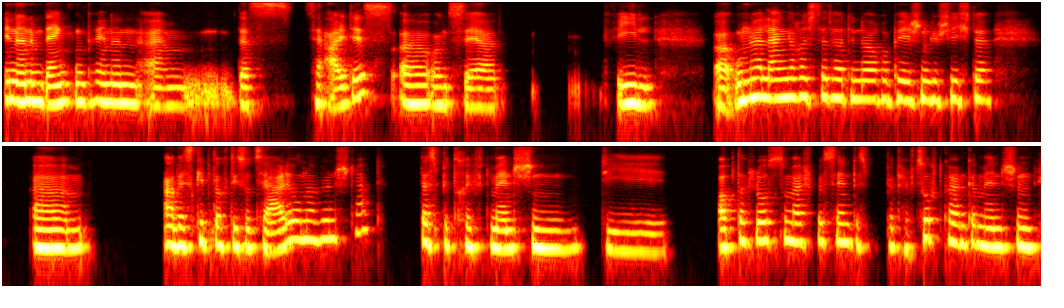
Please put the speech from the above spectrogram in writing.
in einem Denken drinnen, ähm, das sehr alt ist äh, und sehr viel äh, Unheil angerichtet hat in der europäischen Geschichte. Ähm, aber es gibt auch die soziale Unerwünschtheit. Das betrifft Menschen, die obdachlos zum Beispiel sind. Das betrifft suchtkranke Menschen.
